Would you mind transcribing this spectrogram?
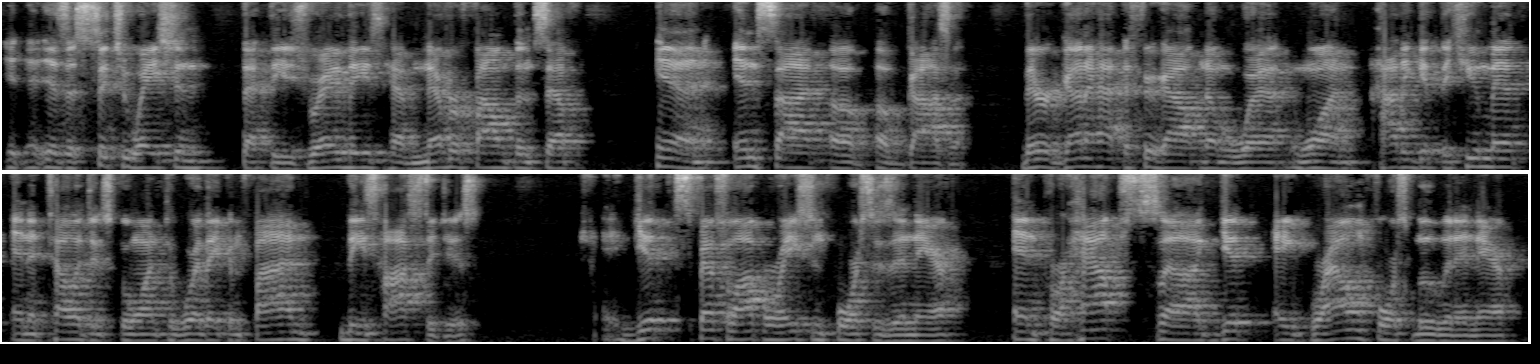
is a situation that the Israelis have never found themselves in inside of, of Gaza. They're going to have to figure out, number one, how to get the human and intelligence going to where they can find these hostages, get special operation forces in there, and perhaps uh, get a ground force movement in there.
